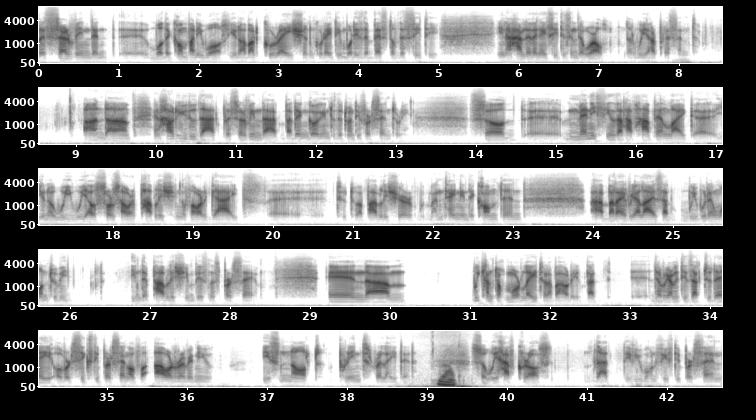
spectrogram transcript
preserving the, uh, what the company was, you know, about curation, curating what is the best of the city in 108 cities in the world that we are present. And, uh, and how do you do that, preserving that, but then going into the 21st century? So uh, many things that have happened, like uh, you know, we, we outsource our publishing of our guides uh, to to a publisher, maintaining the content. Uh, but I realized that we wouldn't want to be in the publishing business per se, and um, we can talk more later about it. But the reality is that today, over 60% of our revenue is not print related. Right. So we have crossed that, if you want, 50%.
